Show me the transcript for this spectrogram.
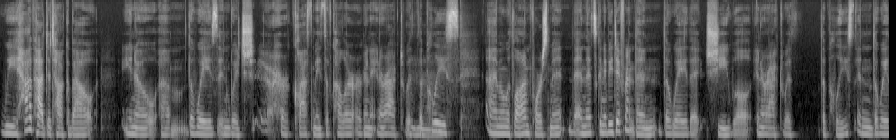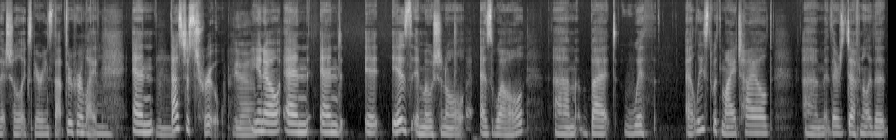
we have had to talk about you know, um, the ways in which her classmates of color are going to interact with the police um, and with law enforcement. And that's going to be different than the way that she will interact with the police and the way that she'll experience that through her life. And that's just true. Yeah. You know, and and it is emotional as well. Um, but with at least with my child, um, there's definitely the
